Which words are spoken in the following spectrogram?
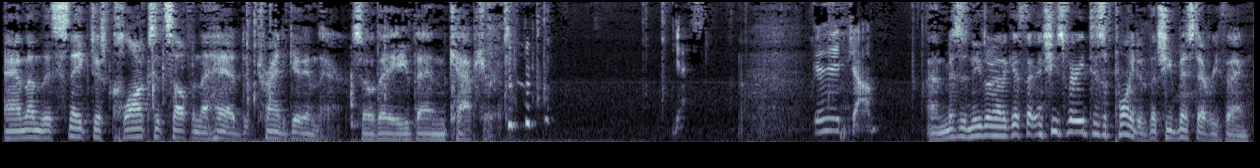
and then the snake just clonks itself in the head trying to get in there. So they then capture it, Yes. Good job. and Mrs. Niederlander gets there, and she's very disappointed that she missed everything.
